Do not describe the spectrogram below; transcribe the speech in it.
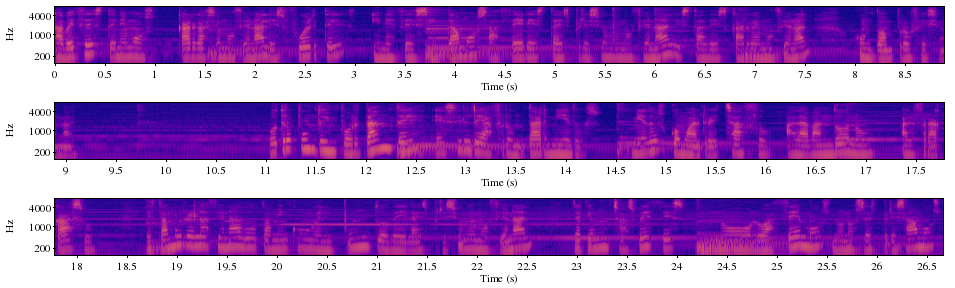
A veces tenemos cargas emocionales fuertes y necesitamos hacer esta expresión emocional, esta descarga emocional junto a un profesional. Otro punto importante es el de afrontar miedos, miedos como al rechazo, al abandono, al fracaso. Está muy relacionado también con el punto de la expresión emocional ya que muchas veces no lo hacemos, no nos expresamos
